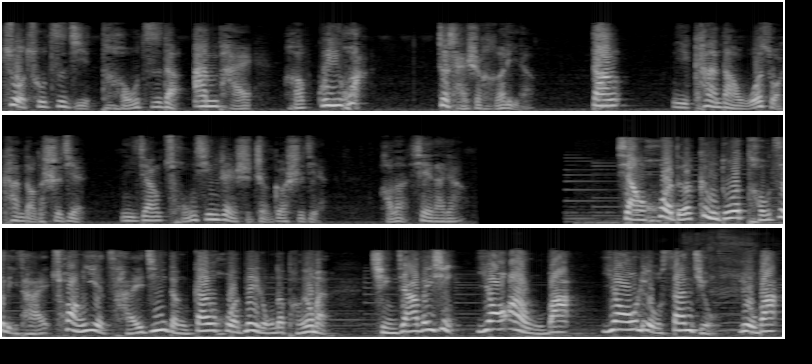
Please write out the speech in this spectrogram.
做出自己投资的安排和规划，这才是合理的。当你看到我所看到的世界。你将重新认识整个世界。好的，谢谢大家。想获得更多投资理财、创业、财经等干货内容的朋友们，请加微信幺二五八幺六三九六八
